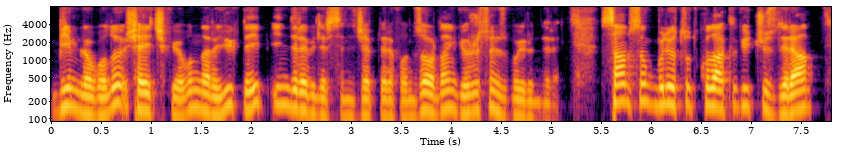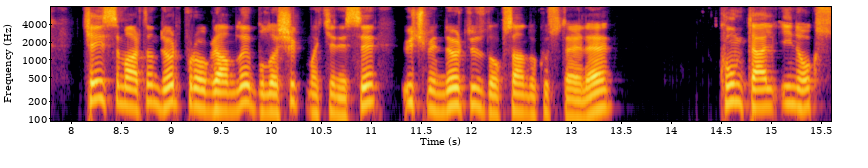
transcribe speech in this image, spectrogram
BİM logolu şey çıkıyor. Bunları yükleyip indirebilirsiniz cep telefonunuza. Oradan görürsünüz bu ürünleri. Samsung Bluetooth kulaklık 300 lira. K-Smart'ın 4 programlı bulaşık makinesi 3499 TL. Kumtel Inox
